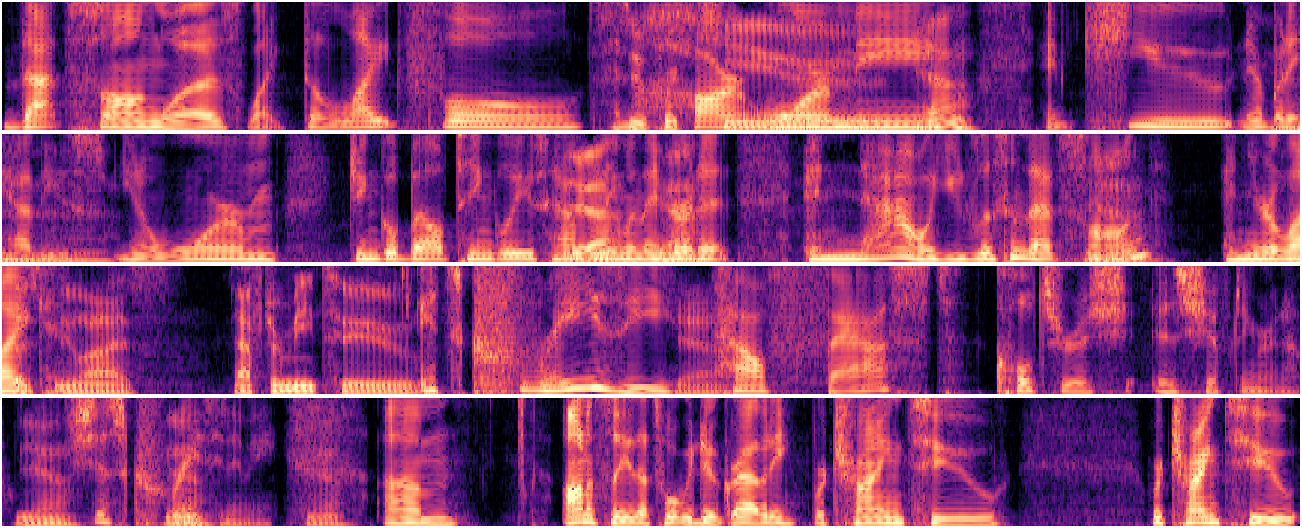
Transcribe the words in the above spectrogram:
that song was like delightful, Super and heartwarming, yeah. and cute, and everybody had these you know warm jingle bell tinglies happening Yeah, when they yeah. heard it. And now you listen to that song, Yeah. and you're like, There's new eyes. After Me Too. it's crazy Yeah. how fast culture is, sh- is shifting right now. Yeah. it's just crazy to me. Yeah. Um, honestly, that's what we do at Gravity. We're trying to we're trying to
